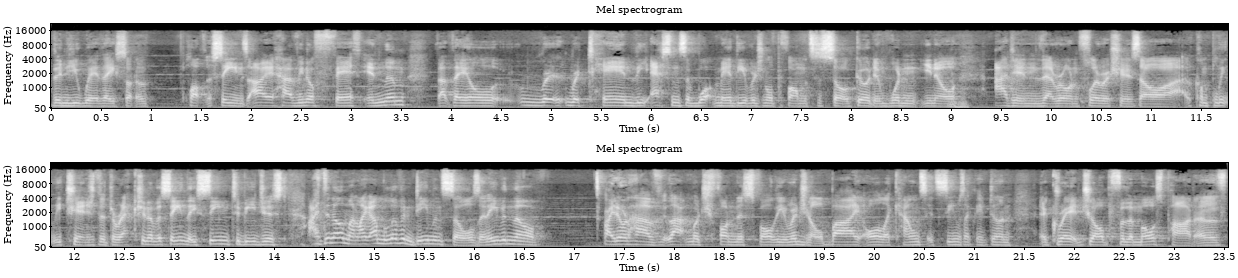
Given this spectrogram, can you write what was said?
the new way they sort of plot the scenes. I have enough faith in them that they'll re- retain the essence of what made the original performances so good and wouldn't, you know, mm-hmm. add in their own flourishes or completely change the direction of a scene. They seem to be just, I don't know, man. Like I'm loving Demon Souls, and even though I don't have that much fondness for the original. By all accounts, it seems like they've done a great job for the most part of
